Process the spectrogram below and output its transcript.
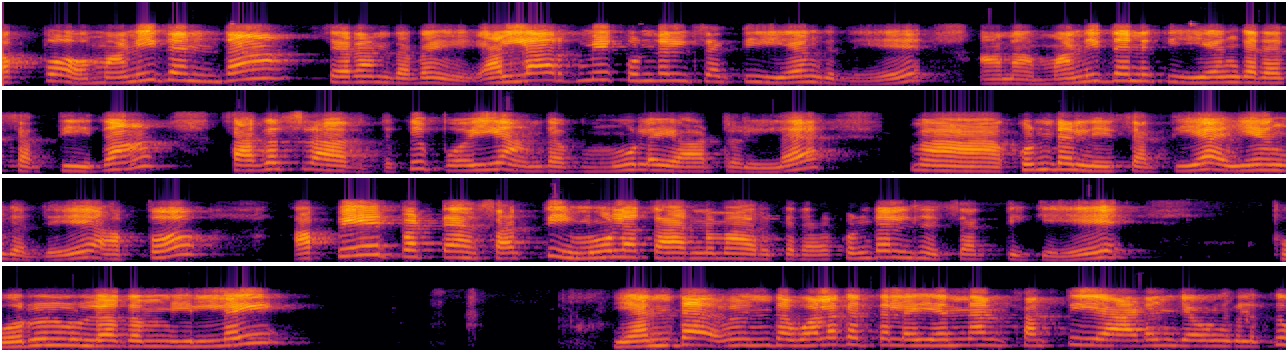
அப்போ மனிதன் தான் சிறந்தவன். எல்லாருக்குமே குண்டல் சக்தி இயங்குது. ஆனா மனிதனுக்கு இயங்குற சக்தி தான் சகசிராரத்துக்கு போய் அந்த மூளை ஆற்றல்ல ஆஹ், குண்டலினி சக்தியா இயங்குது. அப்போ அப்பேற்பட்ட சக்தி மூல காரணமா இருக்கிற குண்டல் சக்திக்கு பொருள் உலகம் இல்லை. எந்த இந்த உலகத்துல என்ன சக்தியை அடைஞ்சவங்களுக்கு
